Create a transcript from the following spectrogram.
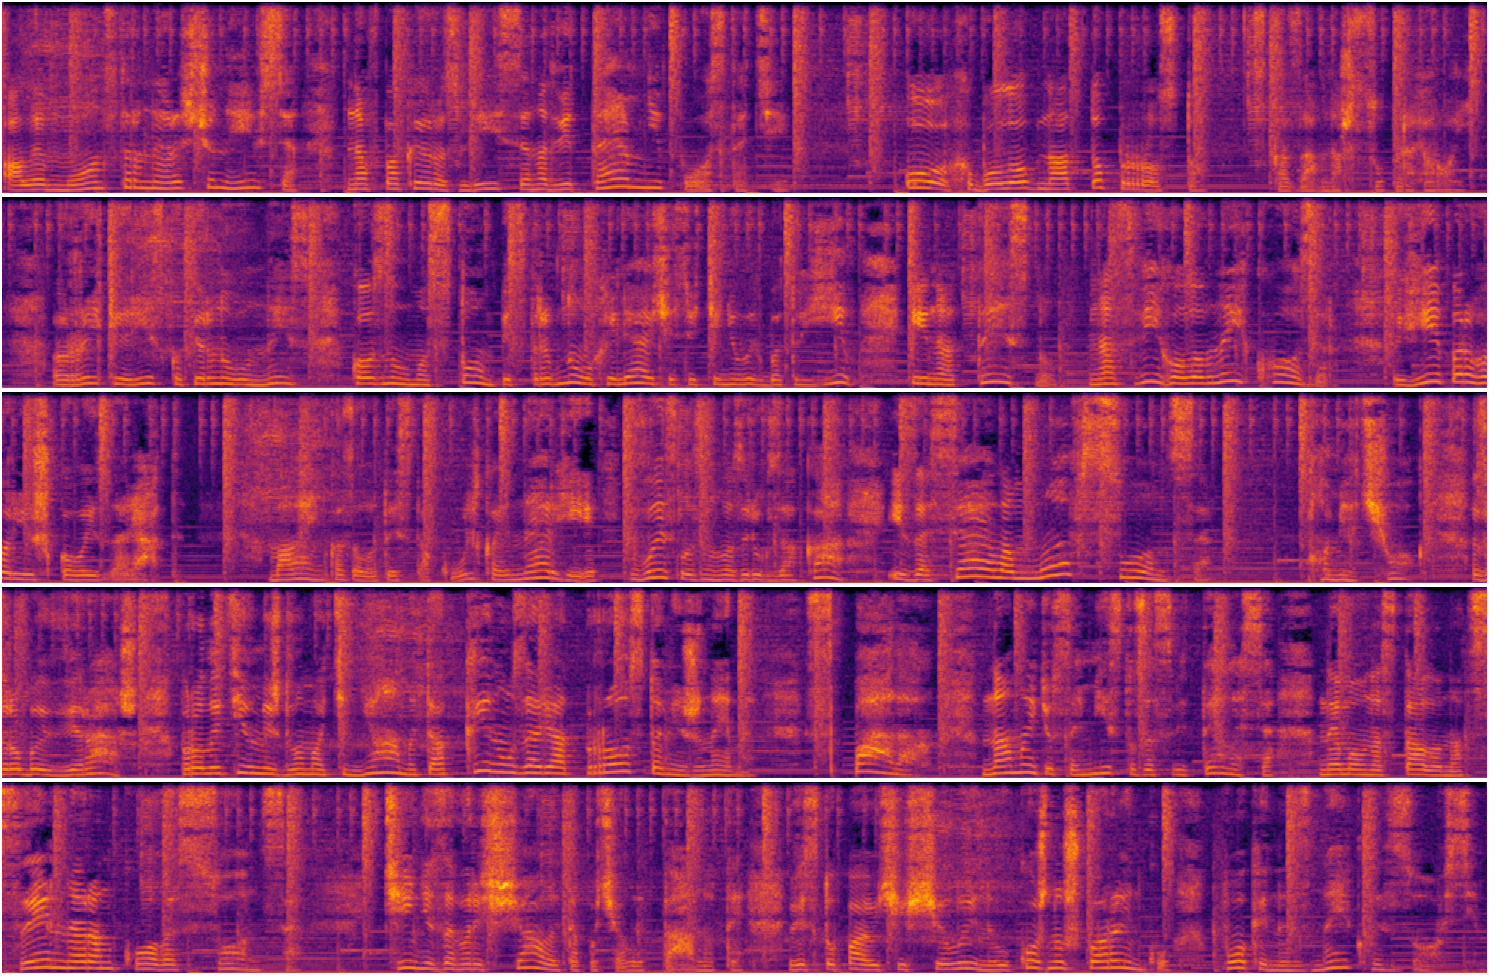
Але монстр не розчинився, навпаки, розлізся на дві темні постаті. Ох, було б надто просто, сказав наш супергерой. Рики різко пірнув униз, ковзнув мостом, підстрибнув, ухиляючись від тіньових батогів, і натиснув на свій головний козир гіпергорішковий заряд. Маленька золотиста кулька енергії вислизнула з рюкзака і засяяла, мов сонце. Хом'ячок зробив віраж, пролетів між двома тінями та кинув заряд просто між ними. Спалах! На мить усе місто засвітилося, немов настало надсильне ранкове сонце. Тіні заверещали та почали танути, відступаючи щілини у кожну шпаринку, поки не зникли зовсім.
